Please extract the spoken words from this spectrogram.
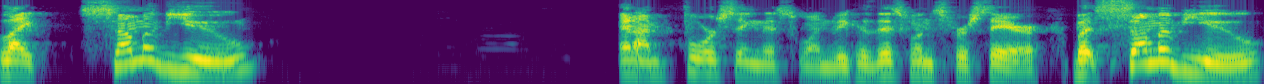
Like some of you, and I'm forcing this one because this one's for Sarah, but some of you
